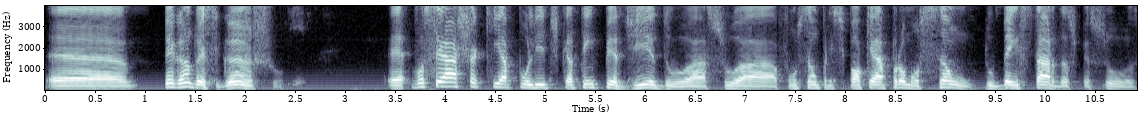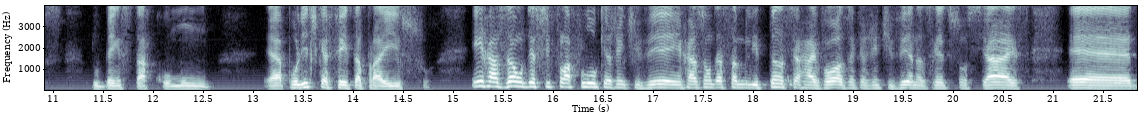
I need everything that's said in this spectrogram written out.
É, pegando esse gancho, é, você acha que a política tem perdido a sua função principal, que é a promoção do bem-estar das pessoas, do bem-estar comum? É, a política é feita para isso. Em razão desse fla-flu que a gente vê, em razão dessa militância raivosa que a gente vê nas redes sociais, é,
